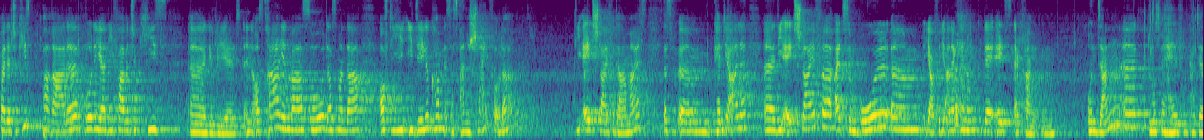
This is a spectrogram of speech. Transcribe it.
Bei der Türkis-Parade wurde ja die Farbe Türkis äh, gewählt. In Australien war es so, dass man da auf die Idee gekommen ist, das war eine Schleife, oder? Die AIDS-Schleife damals. Das ähm, kennt ihr alle. Äh, die AIDS-Schleife als Symbol ähm, ja, für die Anerkennung der AIDS-Erkrankten. Und dann, äh, du musst mir helfen, Katja,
